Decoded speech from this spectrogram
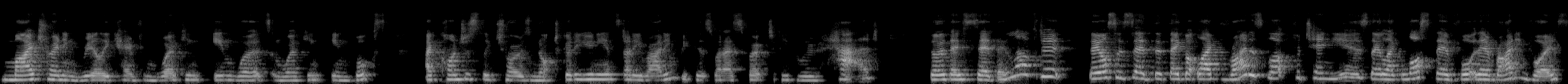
my training really came from working in words and working in books. I consciously chose not to go to uni and study writing because when I spoke to people who had, though they said they loved it, they also said that they got like writer's block for 10 years. They like lost their vo- their writing voice.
